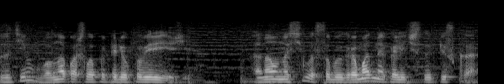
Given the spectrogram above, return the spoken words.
Затем волна пошла поперек побережья. Она уносила с собой громадное количество песка.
